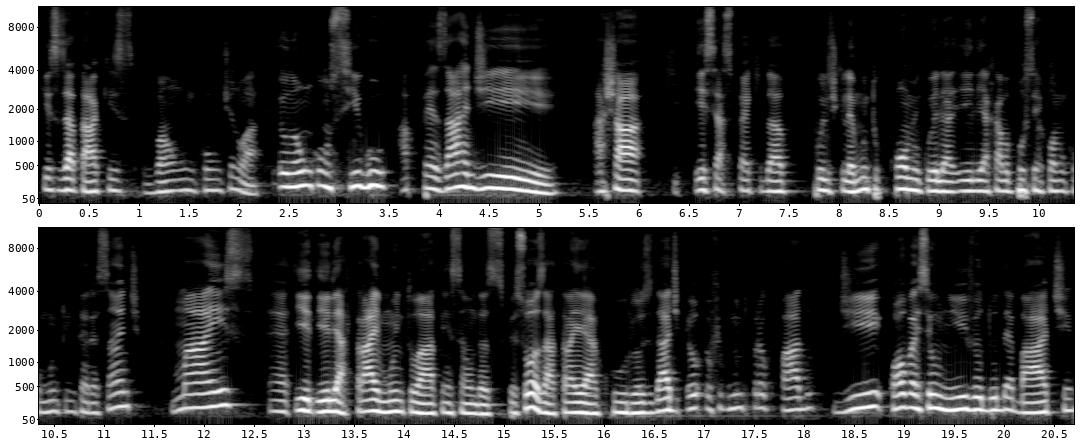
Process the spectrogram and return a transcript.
que esses ataques vão continuar. Eu não consigo, apesar de achar que esse aspecto da política ele é muito cômico, ele, ele acaba por ser cômico muito interessante, mas é, e ele atrai muito a atenção das pessoas, atrai a curiosidade. Eu, eu fico muito preocupado de qual vai ser o nível do debate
